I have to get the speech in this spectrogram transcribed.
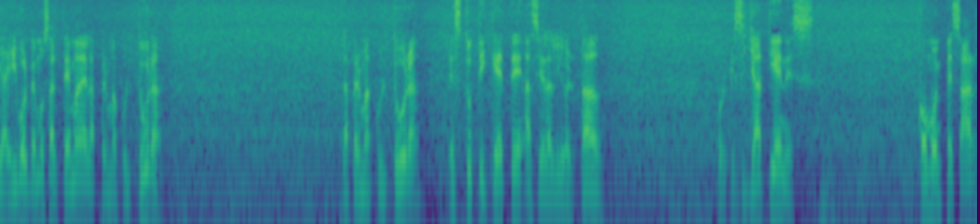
Y ahí volvemos al tema de la permacultura. La permacultura es tu tiquete hacia la libertad. Porque si ya tienes cómo empezar,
